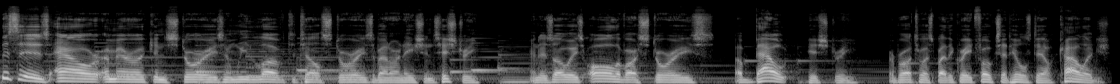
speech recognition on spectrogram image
This is Our American Stories, and we love to tell stories about our nation's history. And as always, all of our stories about history are brought to us by the great folks at Hillsdale College,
